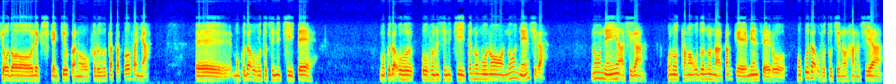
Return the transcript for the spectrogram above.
郷土歴史研究家の古塚達夫さんや、えー、木田ウフ土地について、木田ウフ主についてのものの年始が、の年や足が、この玉うどんの中関係面せる木田ウフ土地の話や、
